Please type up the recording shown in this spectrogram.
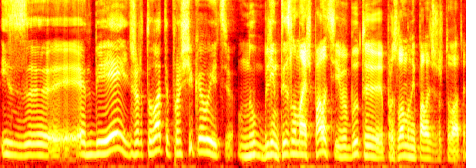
із е, NBA жартувати про щикавицю. Ну, блін, ти зламаєш палець, і ви будете про зломаний палець жартувати.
